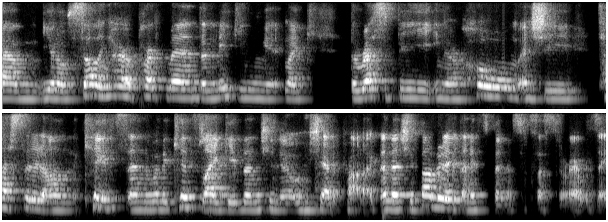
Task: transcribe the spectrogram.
um, you know selling her apartment and making it like the recipe in her home and she tested it on kids and when the kids like it then she know she had a product and then she founded it and it's been a success story i would say.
